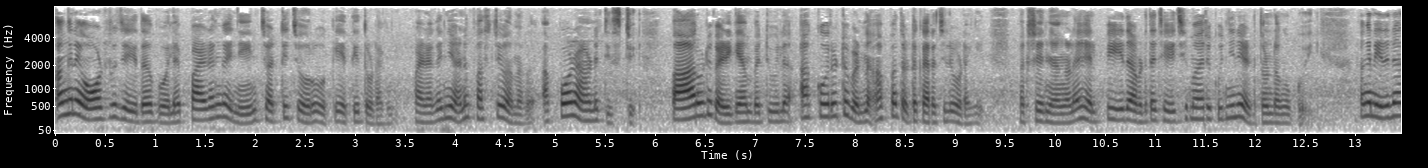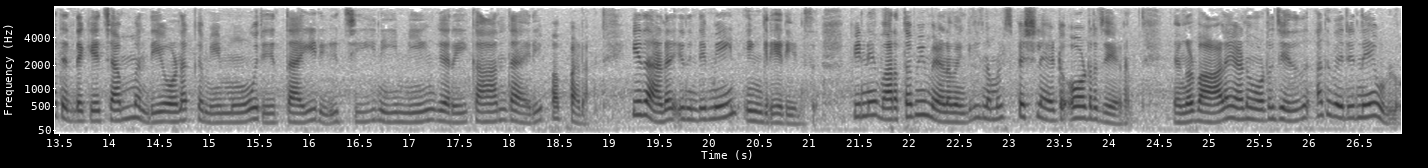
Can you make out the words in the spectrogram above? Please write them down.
അങ്ങനെ ഓർഡർ ചെയ്ത പോലെ പഴങ്കഞ്ഞിയും ചട്ടിച്ചോറും ഒക്കെ എത്തി തുടങ്ങി. പഴങ്കഞ്ഞിയാണ് ഫസ്റ്റ് വന്നത്. അപ്പോഴാണ് ട്വിസ്റ്റ് പാറോട് കഴിക്കാൻ പറ്റൂല. ആ കുരുട്ട് പെണ്ണ് അപ്പം തൊട്ട് കരച്ചിൽ തുടങ്ങി. പക്ഷേ ഞങ്ങളെ ഹെൽപ്പ് ചെയ്ത് അവിടുത്തെ ചേച്ചിമാർ കുഞ്ഞിനെ എടുത്തുകൊണ്ടങ്ങ് പോയി. അങ്ങനെ ഇതിനകത്ത് എന്തൊക്കെ? ചമ്മന്തി ഉണക്കമീൻ മോര് തൈര് ചീനി മീൻകറി കാന്താരി പപ്പടം. ഇതാണ് ഇതിന്റെ മെയിൻ ഇൻഗ്രീഡിയൻസ് പിന്നെ വറുത്തമീൻ വേണമെങ്കിൽ നമ്മൾ സ്പെഷ്യലായിട്ട് ഓർഡർ ചെയ്യണം. ഞങ്ങൾ വാളയാണ് ഓർഡർ ചെയ്തത്. അത് വരുന്നേ ഉള്ളൂ.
